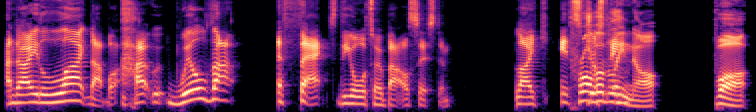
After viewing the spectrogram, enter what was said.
and I like that, but how will that affect the auto battle system? Like it's just Probably a- not, but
